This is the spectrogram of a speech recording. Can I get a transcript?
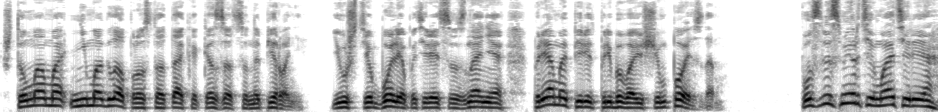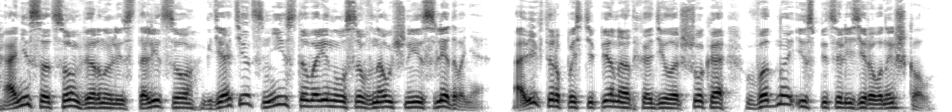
что мама не могла просто так оказаться на перроне. И уж тем более потерять сознание прямо перед прибывающим поездом. После смерти матери они с отцом вернулись в столицу, где отец неистово ринулся в научные исследования, а Виктор постепенно отходил от шока в одной из специализированных школ.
